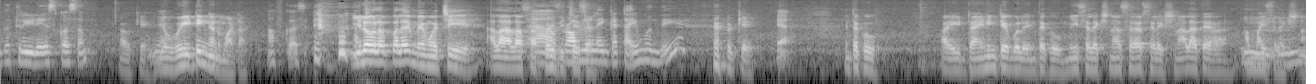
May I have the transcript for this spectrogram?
ఒక త్రీ డేస్ కోసం. ఓకే. యూ వెయిటింగ్ అనమాట ఆఫ్ కోర్స్ ఈ లోపలే మేము వచ్చి అలా అలా సర్ప్రైజ్ ఇచ్చేసాం. ఇంకా టైం ఉంది. ఓకే. యా ఇంతకు ఈ డైనింగ్ టేబుల్ ఇంతకు మీ సెలక్షనా సార్ సెలక్షనా లేకపోతే అమ్మాయి సెలక్షనా?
